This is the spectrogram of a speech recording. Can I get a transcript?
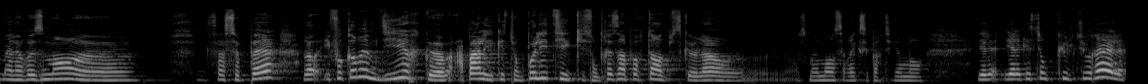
Malheureusement, euh, ça se perd. Alors, il faut quand même dire que, à part les questions politiques qui sont très importantes, puisque là, euh, en ce moment, c'est vrai que c'est particulièrement. Il y, a la, question culturelle.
